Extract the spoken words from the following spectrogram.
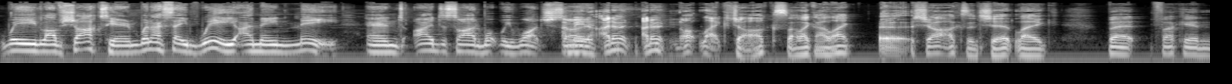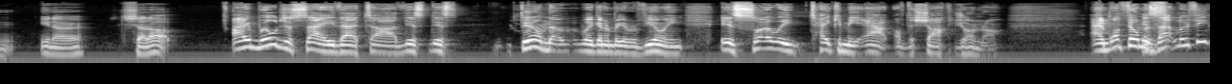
we love sharks here. And when I say we, I mean me. And I decide what we watch. So I mean, I don't. I don't not like sharks. I like. I like uh, sharks and shit. Like, but fucking, you know, shut up. I will just say that uh, this this film that we're going to be reviewing is slowly taking me out of the shark genre. And what film is that, Luffy?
